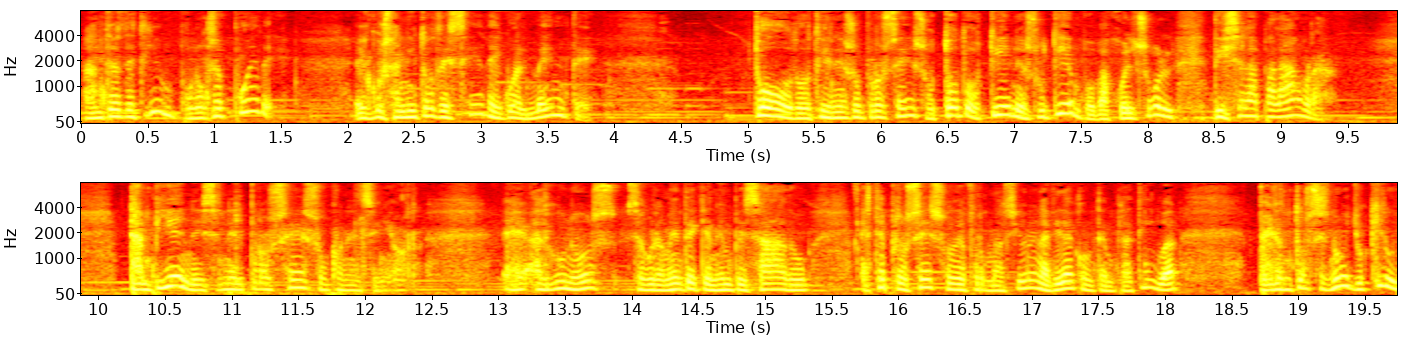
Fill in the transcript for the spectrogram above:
antes de tiempo, no se puede. El gusanito de seda igualmente. Todo tiene su proceso, todo tiene su tiempo bajo el sol, dice la palabra. También es en el proceso con el Señor. Eh, algunos seguramente que han empezado este proceso de formación en la vida contemplativa pero entonces no, yo quiero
